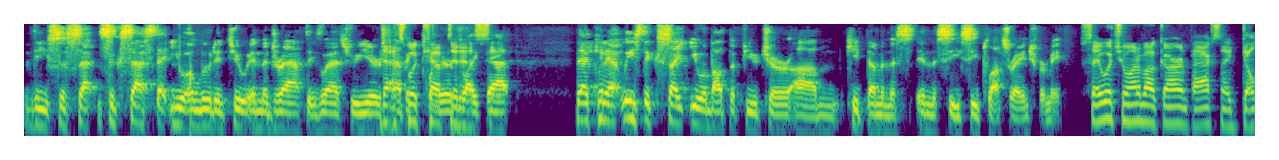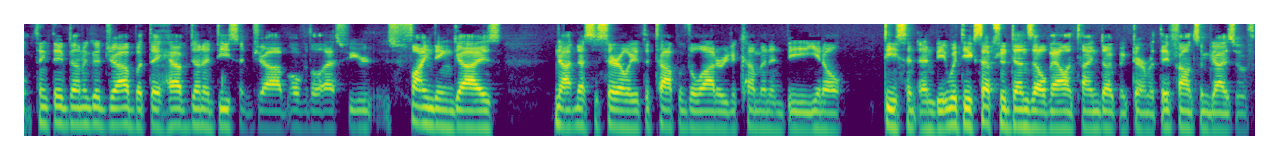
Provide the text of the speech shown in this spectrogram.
the success, success that you alluded to in the draft these last few years. That's Having what kept players it at a like C. that that can at least excite you about the future. Um, keep them in this in the CC plus range for me. Say what you want about Gar and Paxson. I don't think they've done a good job, but they have done a decent job over the last few years finding guys, not necessarily at the top of the lottery, to come in and be you know decent NBA. With the exception of Denzel Valentine, Doug McDermott, they found some guys who have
